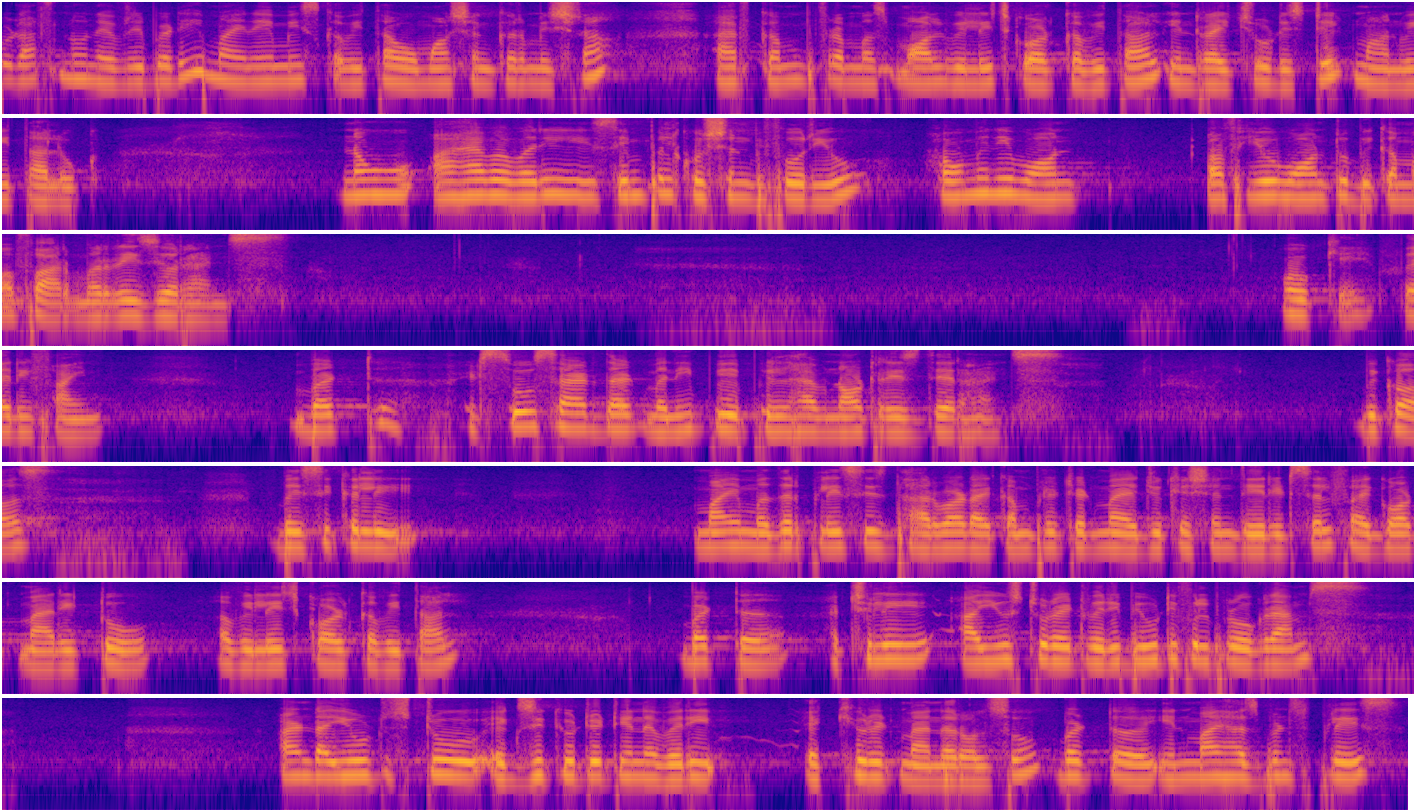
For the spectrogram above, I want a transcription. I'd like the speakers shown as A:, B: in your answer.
A: Good afternoon, everybody. My name is Kavita Uma Shankar Mishra. I have come from a small village called Kavital in Raichur district, Manvi Taluk. Now, I have a very simple question before you. How many want, of you want to become a farmer? Raise your hands. Okay, very fine. But it's so sad that many people have not raised their hands. Because basically, my mother place is Dharwad. I completed my education there itself. I got married to a village called Kavital. But uh, actually, I used to write very beautiful programs. And I used to execute it in a very accurate manner also. But uh, in my husband's place,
